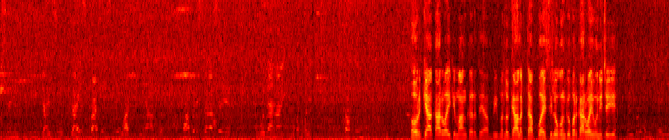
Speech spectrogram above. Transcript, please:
उससे मिलती थी। ज़ाहिर से ज़ाहिर सी बात है इसलिए वो आती थी यहाँ पर। वहाँ पर इस तरह से हो जाना एक बहुत बड़ी शॉकिंग है। और क्या कार्रवाई की मांग करते हैं आप भी? मतलब क्या लगता है आपको ऐसी लोगों के ऊपर कार्रवाई होनी चाहिए? बिल्कुल होनी चाहिए।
